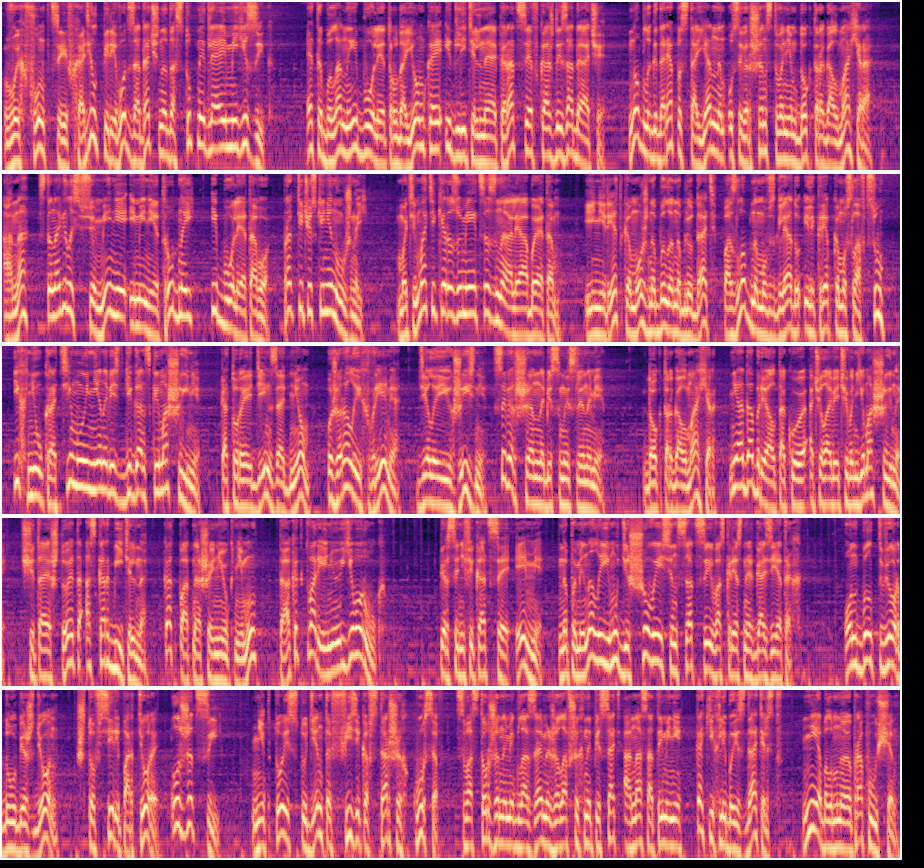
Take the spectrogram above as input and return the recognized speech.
В их функции входил перевод задач на доступный для Эмми язык – это была наиболее трудоемкая и длительная операция в каждой задаче, но благодаря постоянным усовершенствованиям доктора Галмахера она становилась все менее и менее трудной и, более того, практически ненужной. Математики, разумеется, знали об этом, и нередко можно было наблюдать по злобному взгляду или крепкому словцу их неукротимую ненависть к гигантской машине, которая день за днем пожирала их время делая их жизни совершенно бессмысленными. Доктор Галмахер не одобрял такое очеловечивание машины, считая, что это оскорбительно как по отношению к нему, так и к творению его рук. Персонификация Эмми напоминала ему дешевые сенсации в воскресных газетах. Он был твердо убежден, что все репортеры – лжецы. Никто из студентов-физиков старших курсов с восторженными глазами желавших написать о нас от имени каких-либо издательств, не был мною пропущен.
